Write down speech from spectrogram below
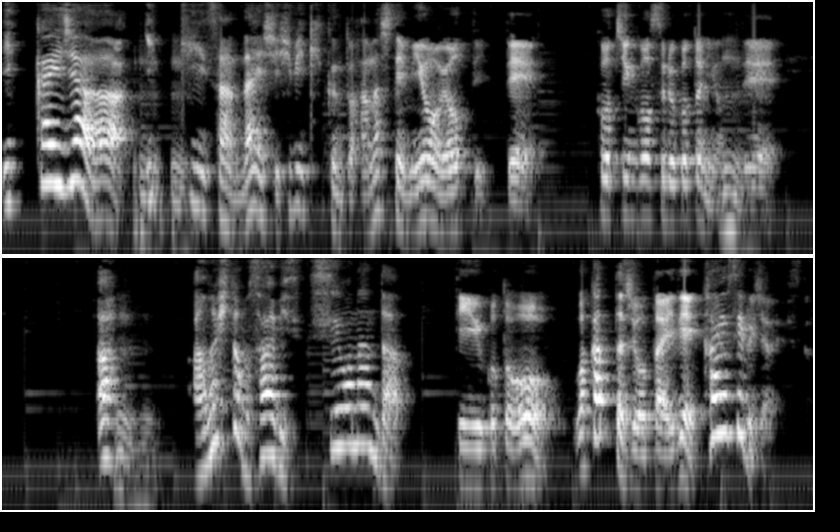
一回じゃあ、うんうんイッキーさんないし、響くんと話してみようよって言って、コーチングをすることによって、あ、うんうん。あの人のサービス必要なんだっていうことを分かった状態で返せるじゃないですか。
